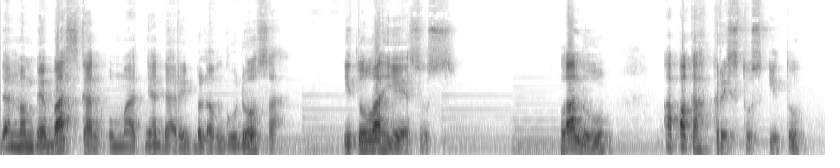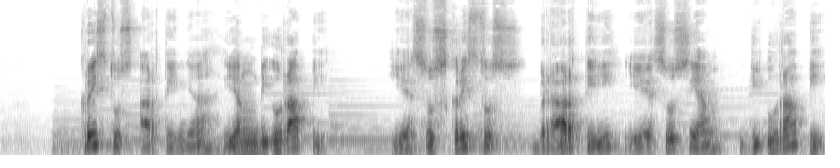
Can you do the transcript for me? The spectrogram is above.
dan membebaskan umatnya dari belenggu dosa. Itulah Yesus. Lalu, apakah Kristus itu? Kristus artinya yang diurapi. Yesus Kristus berarti Yesus yang diurapi.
